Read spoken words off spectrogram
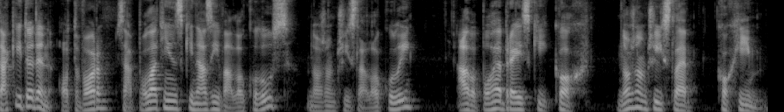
Takýto jeden otvor sa po latinsky nazýva loculus, v množnom čísle loculi, alebo po hebrejsky koch, množnom čísle kochim.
